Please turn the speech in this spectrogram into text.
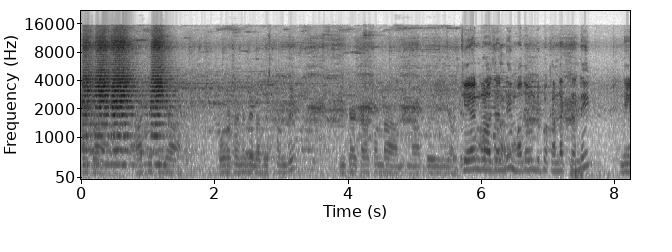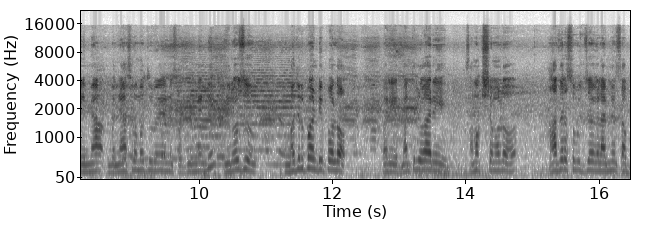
కొంత ఆర్థికంగా పోరాటం అనేది లభిస్తుంది. ఇంకా కాకుండా మాకు ఈ కేఎన్ రాజు అండి మదన్ డిపో నేను మ్యా నేషనల్ మజూర్ యూనియన్ ఈరోజు మధురపాన్ డిపోలో మరి మంత్రి వారి సమక్షంలో ఆదర్శ ఉద్యోగుల అభినందన సభ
